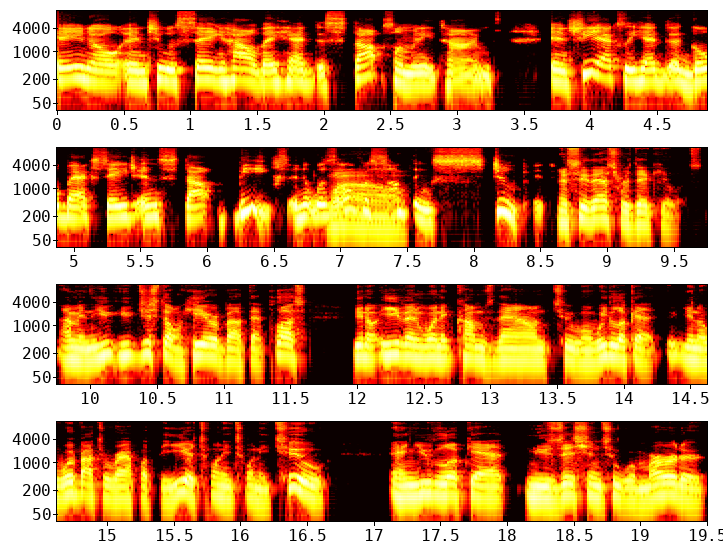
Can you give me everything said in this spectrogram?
And, you know, and she was saying how they had to stop so many times, and she actually had to go backstage and stop beefs, and it was Wow. over something stupid. And see, that's ridiculous. I mean, you, you just don't hear about that. Plus, you know, even when it comes down to when we look at, you know, we're about to wrap up the year 2022, and you look at musicians who were murdered,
